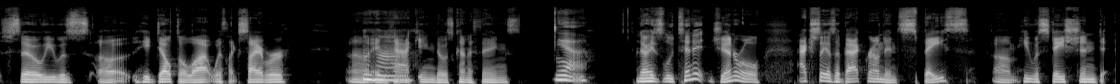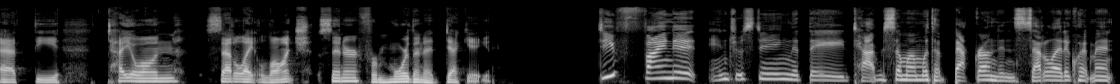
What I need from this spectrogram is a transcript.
So he was uh, he dealt a lot with like cyber uh, and Mhm. hacking, those kind of things. Yeah. Now, his lieutenant general actually has a background in space. Um, he was stationed at the Taiyuan Satellite Launch Center for more than a decade. Do you find it interesting that they tabbed someone with a background in satellite equipment?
